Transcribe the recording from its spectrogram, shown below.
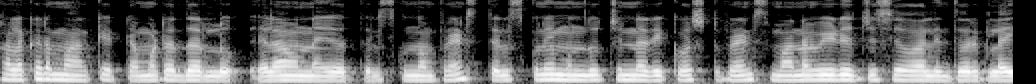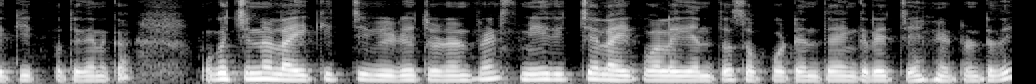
కలకడ మార్కెట్ టమాటా ధరలు ఎలా ఉన్నాయో తెలుసుకుందాం ఫ్రెండ్స్. తెలుసుకునే ముందు చిన్న రిక్వెస్ట్ ఫ్రెండ్స్ మన వీడియో చూసే వాళ్ళు ఇంతవరకు లైక్ ఇకపోతే కనుక ఒక చిన్న లైక్ ఇచ్చి వీడియో చూడండి ఫ్రెండ్స్. మీరు ఇచ్చే లైక్ వల్ల ఎంతో సపోర్ట్ ఎంతో ఎంకరేజ్ చేసినట్టుంటుంది.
